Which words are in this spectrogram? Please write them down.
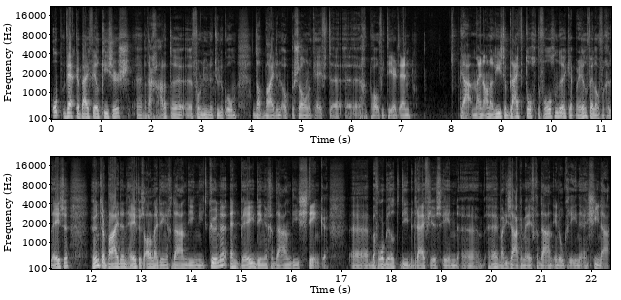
opwekken bij veel kiezers. Uh, want daar gaat het uh, voor nu natuurlijk om, dat Biden ook persoonlijk heeft geprofiteerd. En ja, mijn analyse blijft toch de volgende. Ik heb er heel veel over gelezen. Hunter Biden heeft dus allerlei dingen gedaan die niet kunnen. En B, dingen gedaan die stinken. bijvoorbeeld die bedrijfjes in, waar die zaken mee heeft gedaan in Oekraïne en China.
